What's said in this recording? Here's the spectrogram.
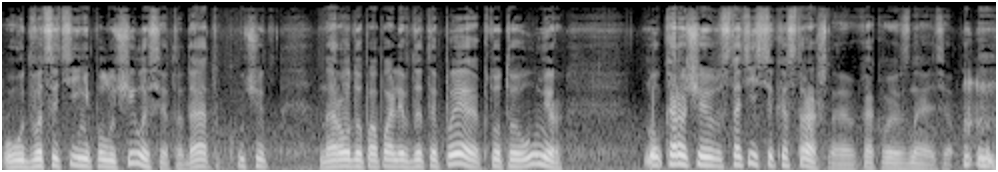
У 20 не получилось это, да, куча народу попали в ДТП, кто-то умер, ну, короче, статистика страшная, как вы знаете.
